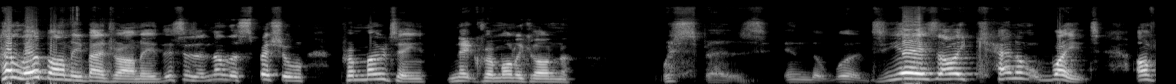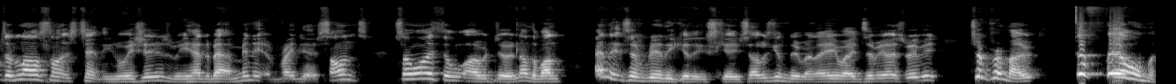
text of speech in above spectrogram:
Hello, Barmy Badger Army. This is another special promoting Necromonicon Whispers in the Woods. Yes, I cannot wait. After last night's technical issues, we had about a minute of radio silence, so I thought I would do another one, and it's a really good excuse. I was going to do one anyway, to be honest with you, to promote the film.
